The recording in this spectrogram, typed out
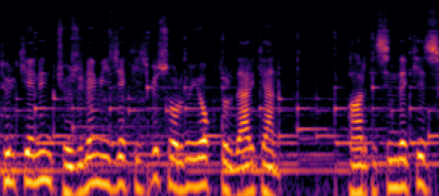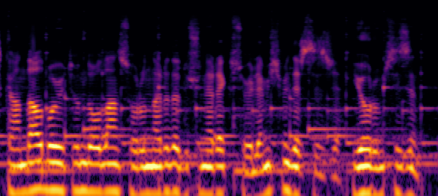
Türkiye'nin çözülemeyecek hiçbir sorunu yoktur derken partisindeki skandal boyutunda olan sorunları da düşünerek söylemiş midir sizce? Yorum sizin.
